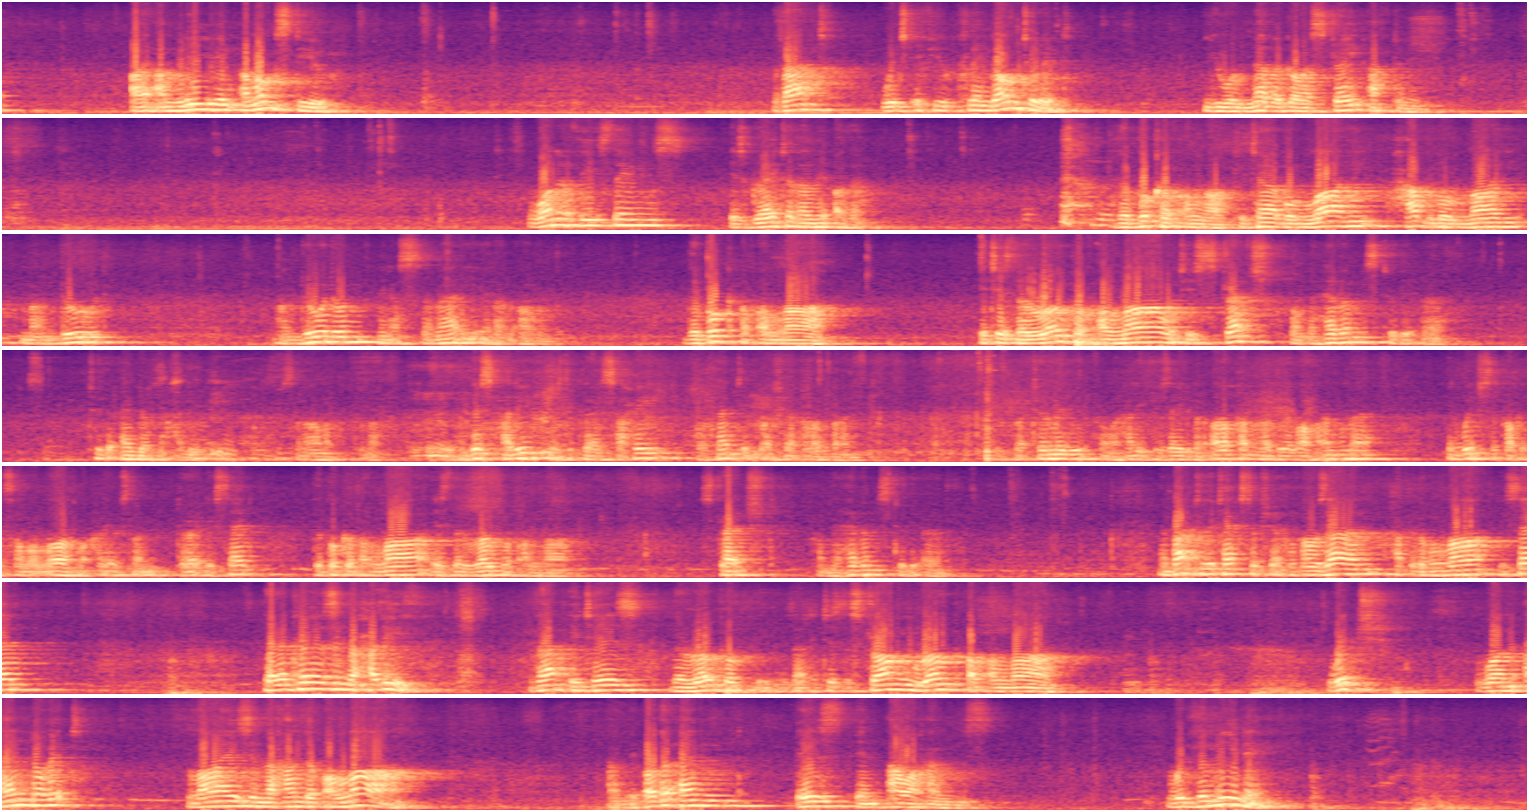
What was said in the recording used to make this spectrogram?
I am leaving amongst you that which if you cling on to it, you will never go astray after me. One of these things is greater than the other. The Book of Allah, Kitabullahi, Hablullahi, Mamdud, Mamdudun min as-sama'i ila al-ard. The Book of Allah. It is the rope of Allah which is stretched from the heavens to the earth. To the end of the hadith. And this hadith was declared sahih, authentic by Shaykh al-Albani. But Tirmidhi from a hadith of Zayd ibn Arqam radiallahu anhuma in which the Prophet ﷺ directly said, The book of Allah is the rope of Allah, stretched from the heavens to the earth. And back to the text of Shaykh al-Fawzan, Hafidhullah, he said, there occurs in the hadith that it is the rope of that it is the strong rope of Allah, which one end of it lies in the hand of Allah, and the other end is in our hands. With the meaning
